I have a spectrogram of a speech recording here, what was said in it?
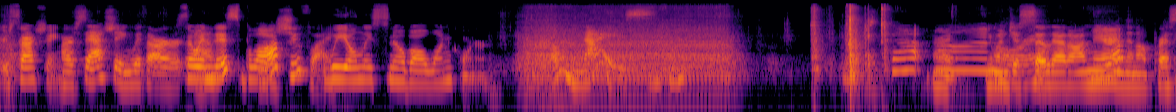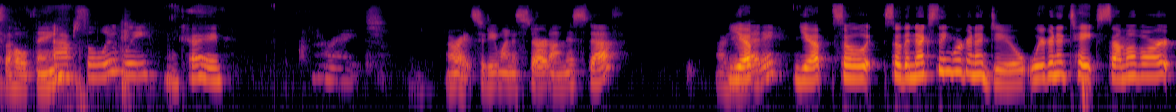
You're sashing. our sashing with our. So in um, this block, shoofly. we only snowball one corner. oh, nice. There's that All right. one. You want to just Alright. sew that on there, Yep. and then I'll press the whole thing. Absolutely. Okay. All right. All right. So do you want to start on this stuff? Are you Yep. ready? Yep. So so the next thing we're gonna do, we're gonna take some of our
